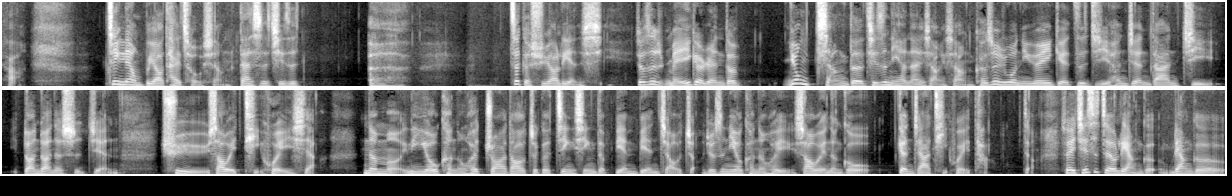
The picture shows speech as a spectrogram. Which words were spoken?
好，尽量不要太抽象。但是其实，呃，这个需要练习。就是每一个人都用讲的，其实你很难想象。可是如果你愿意给自己很简单几短短的时间去稍微体会一下，那么你有可能会抓到这个静心的边边角角。就是你有可能会稍微能够更加体会它。这样，所以其实只有两个，两个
